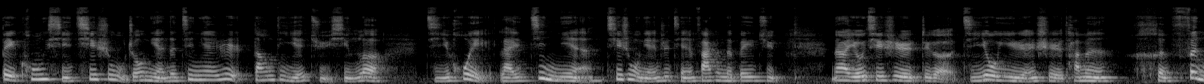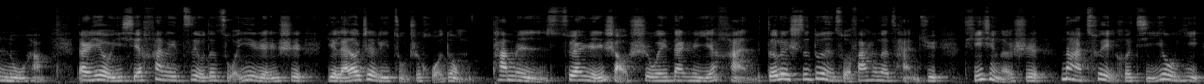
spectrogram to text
被空袭七十五周年的纪念日，当地也举行了集会来纪念七十五年之前发生的悲剧。那尤其是这个极右翼人士，他们很愤怒哈，但是也有一些捍卫自由的左翼人士也来到这里组织活动。他们虽然人少示威，但是也喊德累斯顿所发生的惨剧，提醒的是纳粹和极右翼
